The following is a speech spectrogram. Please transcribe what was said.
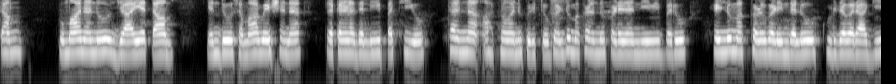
ತಂ ಪುಮಾನನು ಜಾಯತಾಂ ಎಂದು ಸಮಾವೇಶನ ಪ್ರಕರಣದಲ್ಲಿ ಪತಿಯು ತನ್ನ ಆತ್ಮವನ್ನು ಕುರಿತು ಗಂಡು ಮಕ್ಕಳನ್ನು ಪಡೆದ ನೀವಿಬ್ಬರು ಹೆಣ್ಣು ಮಕ್ಕಳುಗಳಿಂದಲೂ ಕೂಡಿದವರಾಗಿ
